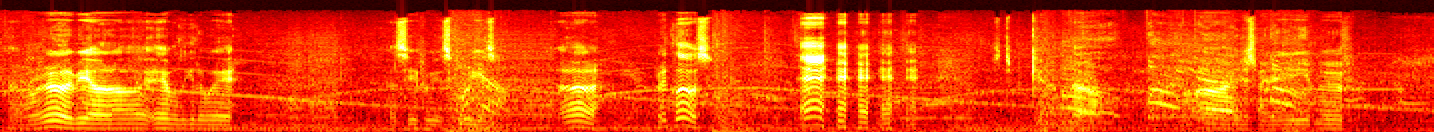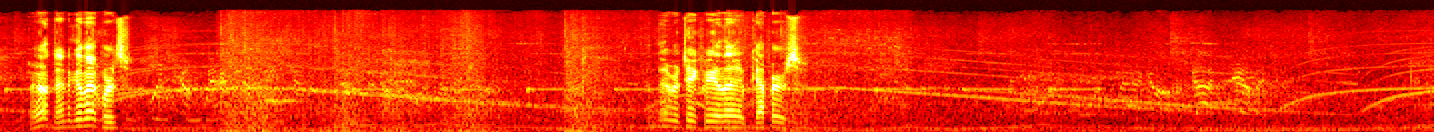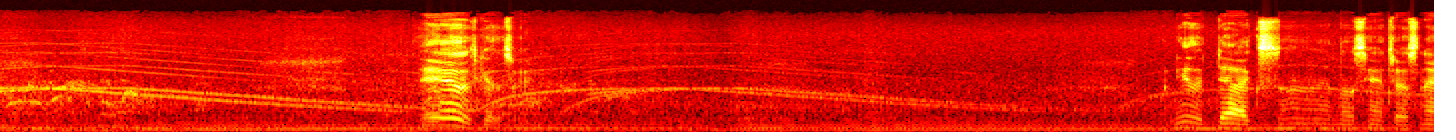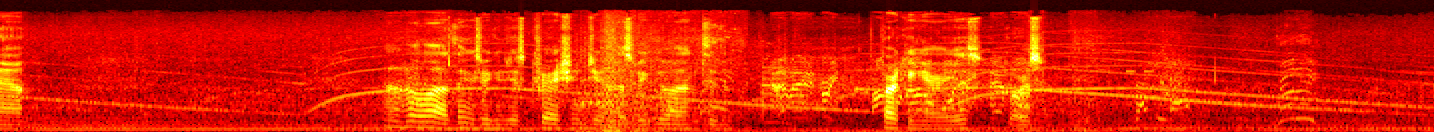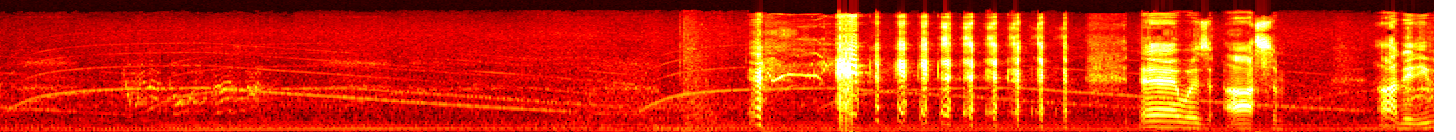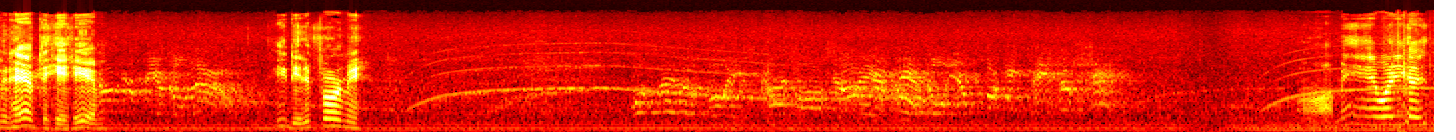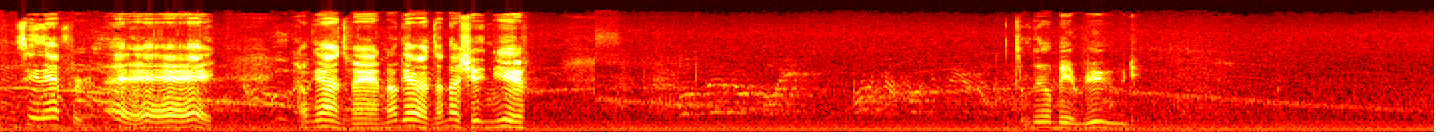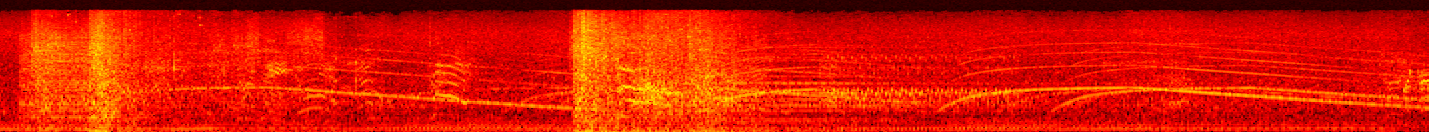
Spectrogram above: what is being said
And we'll really be able, able to get away. Let's see if we can squeeze. Ah, pretty close. Stupid cab. Oh. oh, I just made an idiot move. Well, time to go backwards. Never take me alive, coppers. Yeah, let's go this way. We're docks uh, in Los Santos now. Not a whole lot of things we can just crash into unless we go into the parking areas, of course. awesome. I didn't even have to hit him. He did it for me. Aw man, what are you guys say that for? Hey, hey, hey, hey. No guns, man. No guns. I'm not shooting you. It's a little bit rude.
